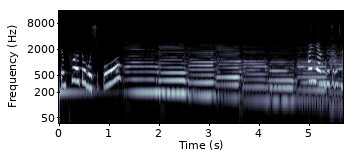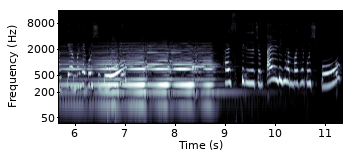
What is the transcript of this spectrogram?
좀 풀어도 보시고. 활량도 좀 작게 한번 해보시고. 활 스피드도 좀 빨리 한번 해보시고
